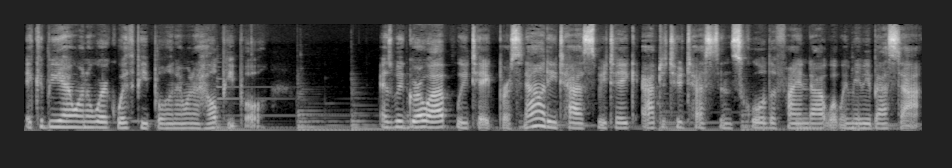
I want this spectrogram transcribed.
it could be I want to work with people and I want to help people. As we grow up, we take personality tests, we take aptitude tests in school to find out what we may be best at.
